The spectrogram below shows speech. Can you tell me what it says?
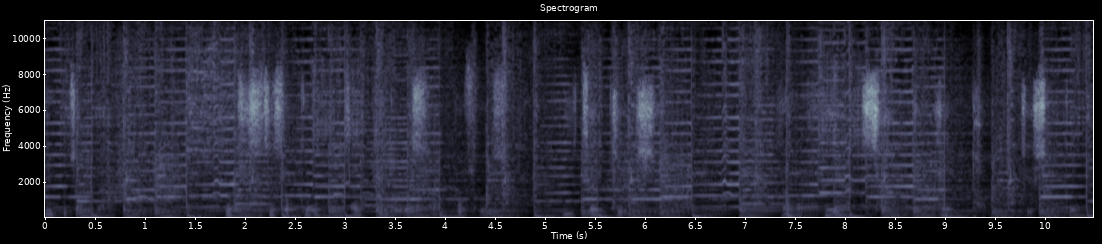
并不重要，尤其是这首歌在片尾的时候播出的时候，一针见血，让我非常的认同。这首歌。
